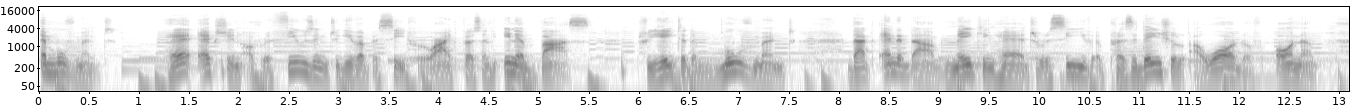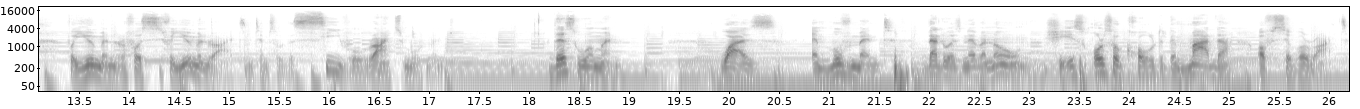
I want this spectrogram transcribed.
a movement. Her action of refusing to give up a seat for a white person in a bus created a movement that ended up making her to receive a presidential award of honor for human for, for human rights in terms of the civil rights movement. This woman was a movement that was never known. She is also called the mother of civil rights.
